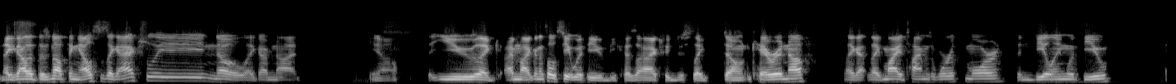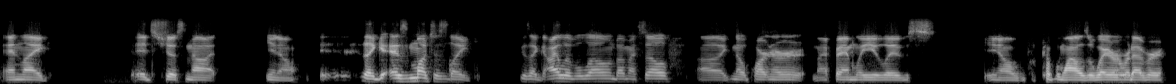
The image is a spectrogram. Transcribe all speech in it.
like now that there's nothing else, it's like actually no, like I'm not, you know, that you like I'm not gonna associate with you because I actually just like don't care enough. Like like my time's worth more than dealing with you. And like it's just not you know like as much as like because like i live alone by myself uh, like no partner my family lives you know a couple miles away or whatever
